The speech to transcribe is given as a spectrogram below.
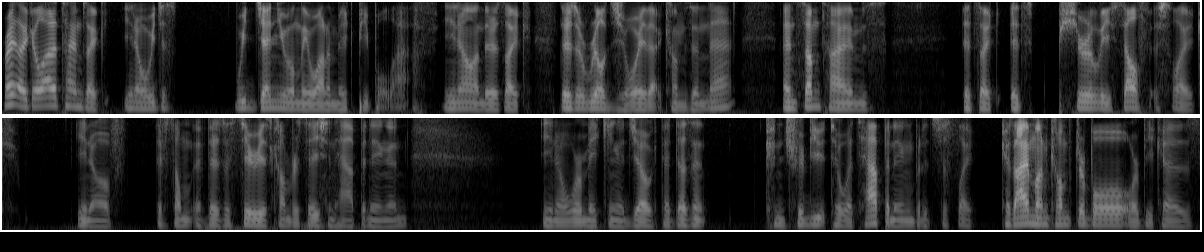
right. Like a lot of times, like, you know, we just, we genuinely want to make people laugh, you know, and there's like, there's a real joy that comes in that. And sometimes it's like it's purely selfish like you know if if some if there's a serious conversation happening and you know we're making a joke that doesn't contribute to what's happening but it's just like cuz I'm uncomfortable or because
